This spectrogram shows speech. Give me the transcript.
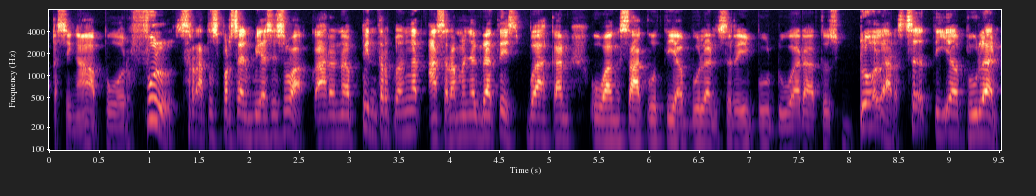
ke Singapura, full 100% beasiswa karena pinter banget asramanya gratis. Bahkan uang saku tiap bulan 1.200 dolar setiap bulan.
